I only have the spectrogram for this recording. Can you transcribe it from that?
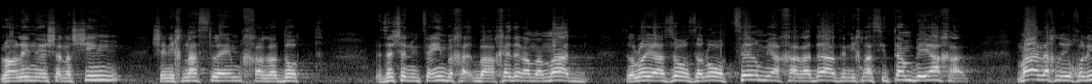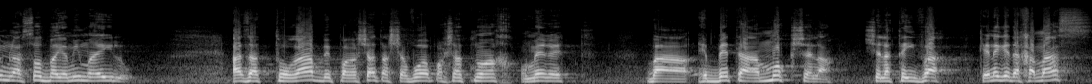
לא עלינו, יש אנשים שנכנס להם חרדות. וזה שנמצאים בחדר הממ"ד, זה לא יעזור, זה לא עוצר מהחרדה, זה נכנס איתם ביחד. מה אנחנו יכולים לעשות בימים האלו? אז התורה בפרשת השבוע, פרשת נוח, אומרת, בהיבט העמוק שלה, של התיבה, כנגד החמאס,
